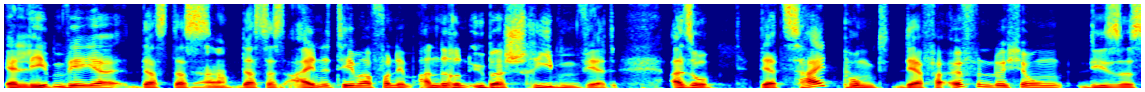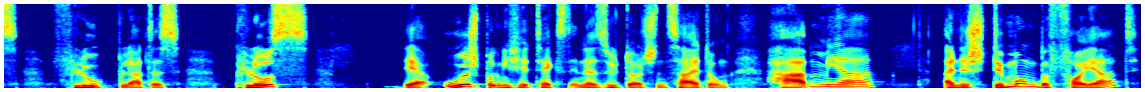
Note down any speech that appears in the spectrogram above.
erleben wir ja, dass das, ja. dass das eine Thema von dem anderen überschrieben wird. Also der Zeitpunkt der Veröffentlichung dieses Flugblattes plus der ursprüngliche Text in der Süddeutschen Zeitung haben ja eine Stimmung befeuert,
